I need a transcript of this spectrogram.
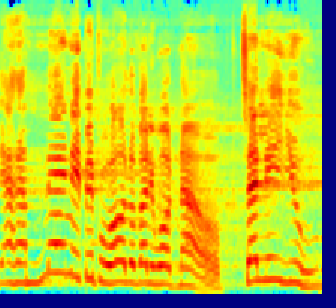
There are many people all over the world now telling you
